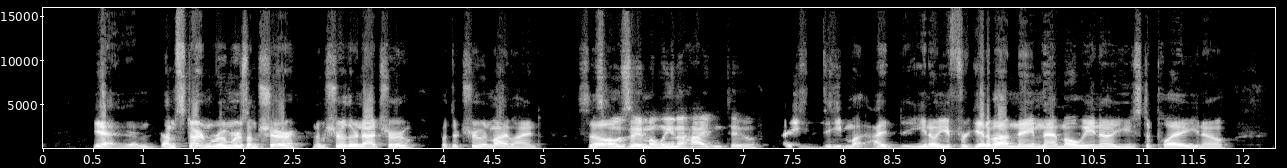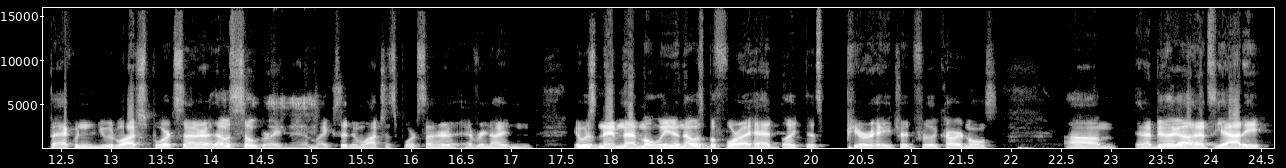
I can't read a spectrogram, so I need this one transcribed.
Yeah, I'm, I'm starting rumors. I'm sure, and I'm sure they're not true, but they're true in my mind. So Is Jose Molina hiding too? He, he, I, you know, you forget about name that Molina. You used to play, you know, back when you would watch Sports Center. That was so great, man. Like sitting and watching Sports Center every night, and it was named that Molina, and that was before I had like this pure hatred for the Cardinals. Um, and I'd be like, oh, that's Yadi,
